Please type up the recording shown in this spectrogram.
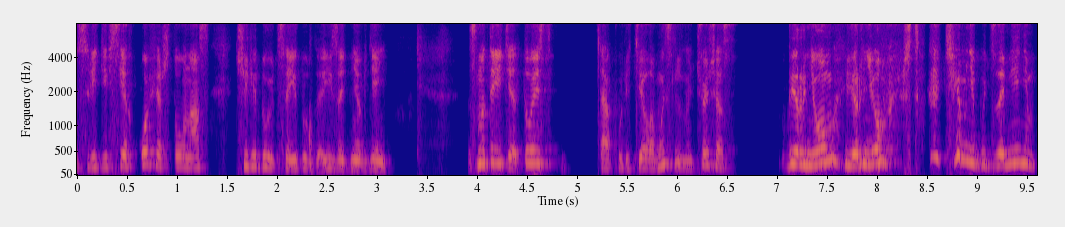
среди всех кофе, что у нас чередуются, идут изо дня в день. Смотрите, то есть так, улетела мысль, ну что сейчас, вернем, вернем, чем-нибудь заменим.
